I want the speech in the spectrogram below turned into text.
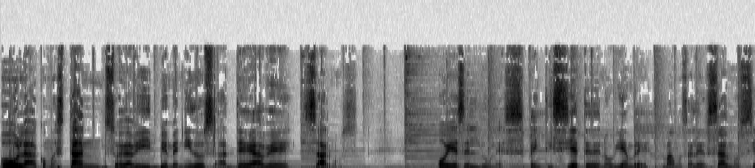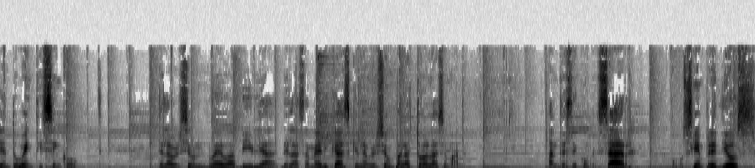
Hola, ¿cómo están? Soy David, bienvenidos a DAB Salmos. Hoy es el lunes 27 de noviembre, vamos a leer Salmos 125 de la versión nueva Biblia de las Américas, que es la versión para toda la semana. Antes de comenzar, como siempre Dios,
